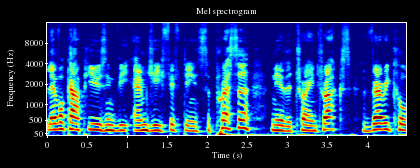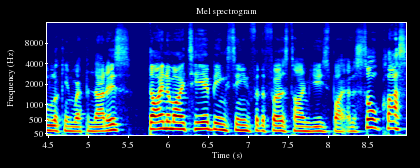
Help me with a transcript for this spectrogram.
Level cap using the MG15 suppressor near the train tracks. Very cool looking weapon that is. Dynamite here being seen for the first time used by an assault class.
